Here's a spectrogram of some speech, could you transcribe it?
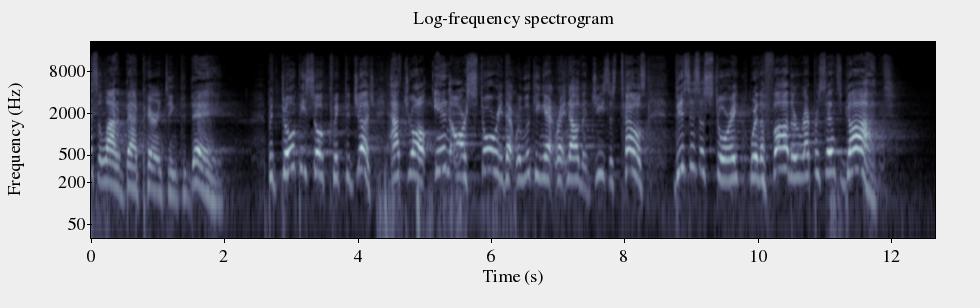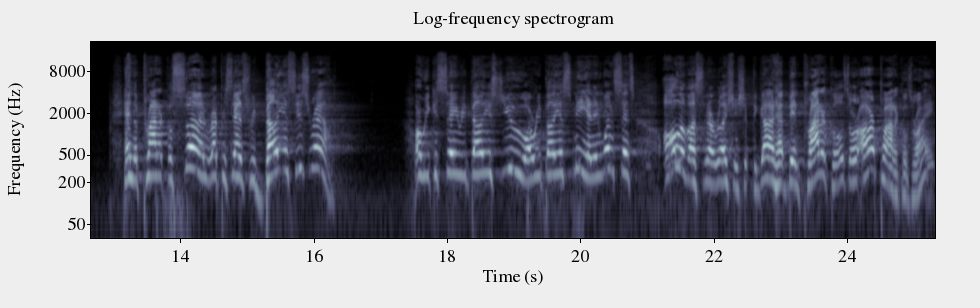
is a lot of bad parenting today. But don't be so quick to judge. After all, in our story that we're looking at right now that Jesus tells, this is a story where the Father represents God. And the prodigal son represents rebellious Israel. Or we could say rebellious you or rebellious me. And in one sense, all of us in our relationship to God have been prodigals or are prodigals, right?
